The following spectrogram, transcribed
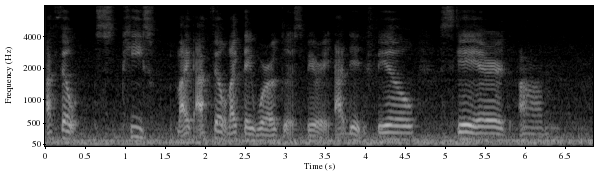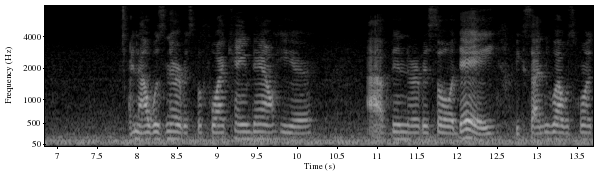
I felt peace, like I felt like they were a good spirit. I didn't feel scared. Um, and I was nervous before I came down here. I've been nervous all day because I knew I was going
